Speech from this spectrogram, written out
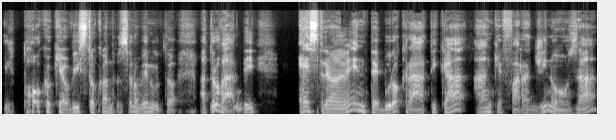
il poco che ho visto quando sono venuto a trovarti, estremamente burocratica, anche faraginosa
